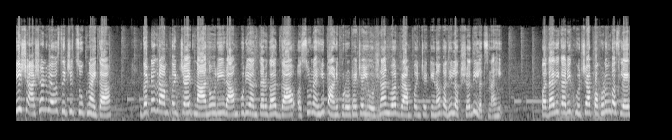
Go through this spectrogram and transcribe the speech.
ही शासन व्यवस्थेची चूक नाही का? गट ग्रामपंचायत नानोरी रामपुरी अंतर्गत गाव असूनही पाणी पुरवठ्याच्या योजनांवर ग्रामपंचायतीनं कधी लक्ष दिलंच नाही. पदाधिकारी खुर्च्या पकडून बसलेत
